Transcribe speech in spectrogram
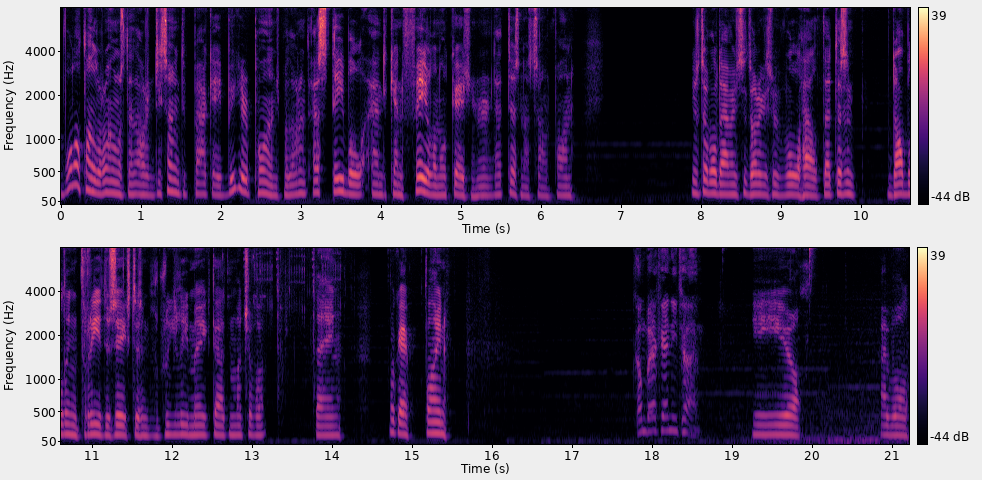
Volatile rounds that are designed to pack a bigger punch but aren't as stable and can fail on occasion. Hmm, That does not sound fun. Use double damage to targets with full health. That doesn't... Doubling 3 to 6 doesn't really make that much of a thing. Okay, fine. Come back anytime. Yeah. I will.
